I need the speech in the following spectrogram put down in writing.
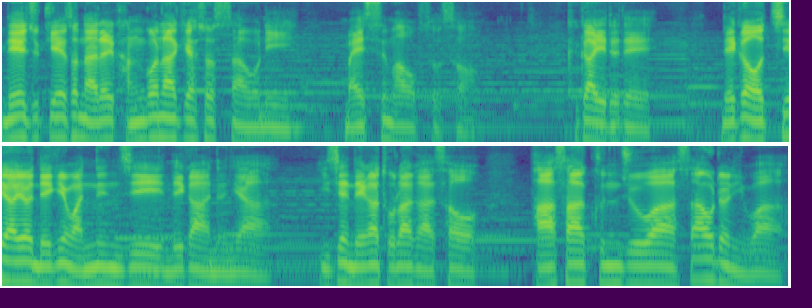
내 주께서 나를 강건하게 하셨사오니 말씀하옵소서 그가 이르되 내가 어찌하여 내게 왔는지 내가 아느냐? 이제 내가 돌아가서 바사 군주와 싸우려니와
